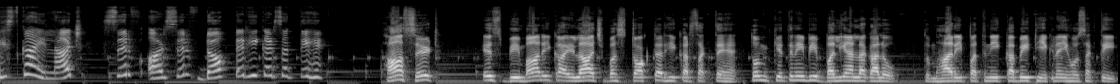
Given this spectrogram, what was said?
इसका इलाज सिर्फ़ और सिर्फ़ डॉक्टर ही कर सकते हैं। हाँ सेठ। इस बीमारी का इलाज बस डॉक्टर ही कर सकते हैं। तुम कितनी भी बलियाँ लगा लो, तुम्हारी पत्नी कभी ठीक नहीं हो सकती।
